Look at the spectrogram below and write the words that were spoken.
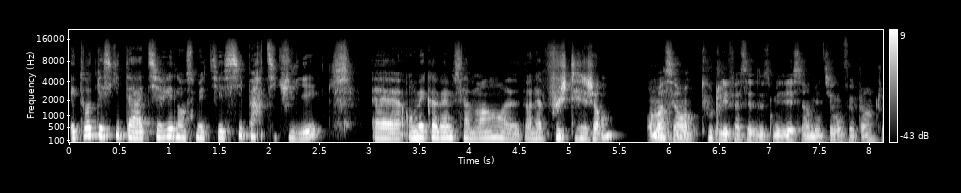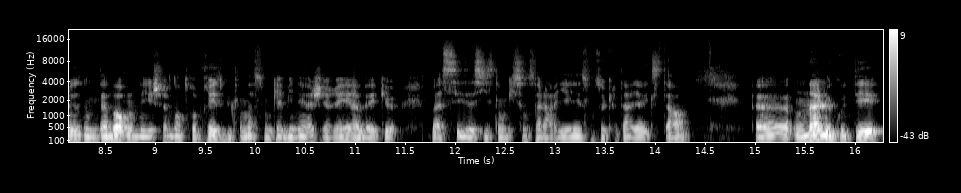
Et toi, qu'est-ce qui t'a attiré dans ce métier si particulier? On met quand même sa main dans la bouche des gens. Pour moi, c'est vraiment toutes les facettes de ce métier. C'est un métier où on fait plein de choses. Donc d'abord, on est chef d'entreprise, vu qu'on a son cabinet à gérer avec bah, ses assistants qui sont salariés, son secrétariat, etc. on a le côté,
